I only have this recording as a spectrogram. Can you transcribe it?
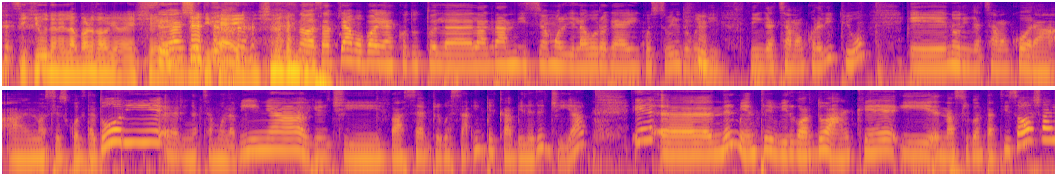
Si, chiude nel laboratorio e esce Sì, il esce- 26. Esce il 26. No, sappiamo poi ecco tutta la grandissima mole di lavoro che hai in questo periodo, quindi ti ringraziamo ancora di più e noi ringraziamo ancora eh, i nostri ascoltatori, eh, ringraziamo Lavinia che ci fa sempre questa impeccabile regia e eh, nel mentre vi ricordo anche i nostri contatti social,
